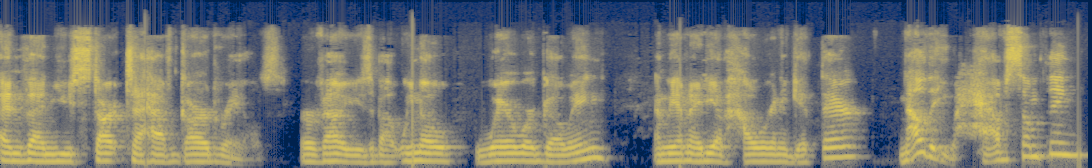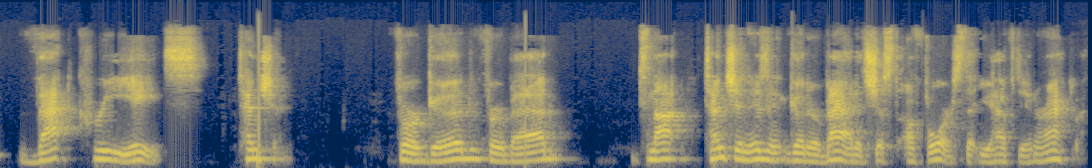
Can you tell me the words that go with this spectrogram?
and then you start to have guardrails or values about we know where we're going and we have an idea of how we're going to get there. Now that you have something, that creates tension for good, for bad. It's not tension isn't good or bad. It's just a force that you have to interact with.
